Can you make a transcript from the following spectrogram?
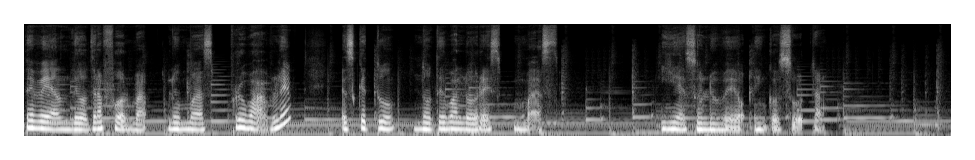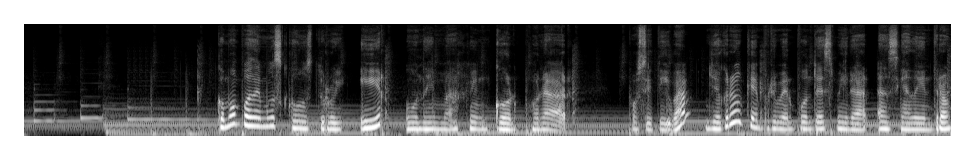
te vean de otra forma. Lo más probable es que tú no te valores más. Y eso lo veo en consulta. ¿Cómo podemos construir una imagen corporal positiva? Yo creo que el primer punto es mirar hacia adentro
